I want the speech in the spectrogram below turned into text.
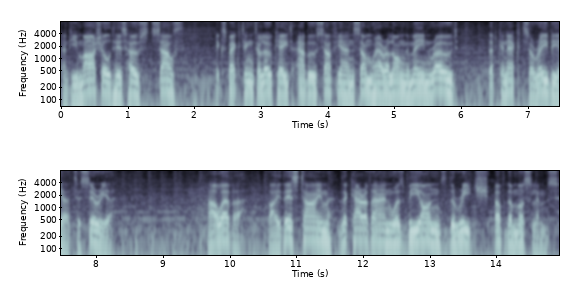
and he marshaled his host south, expecting to locate Abu Sufyan somewhere along the main road that connects Arabia to Syria. However, by this time, the caravan was beyond the reach of the Muslims.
